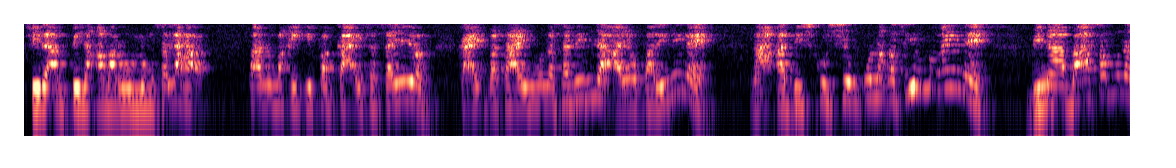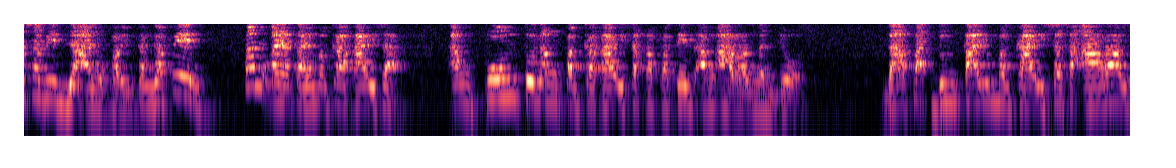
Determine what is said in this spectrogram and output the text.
sila ang pinakamarunong sa lahat. Paano makikipagkaisa sa iyo yun? Kahit basahin mo na sa Biblia, ayaw pa rin nila eh. Nakadiskusyon ko na kasi yung mga yun eh. Binabasa mo na sa Biblia, ayaw pa rin tanggapin. Paano kaya tayo magkakaisa? Ang punto ng pagkakaisa kapatid, ang aral ng Diyos. Dapat dun tayo magkaisa sa aral.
